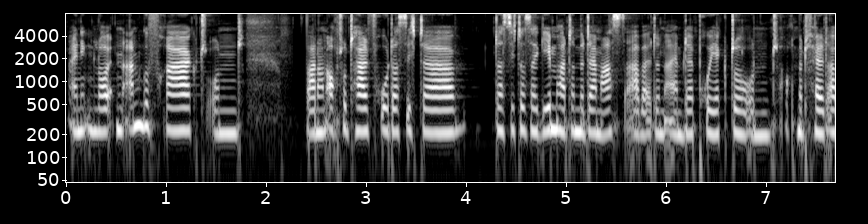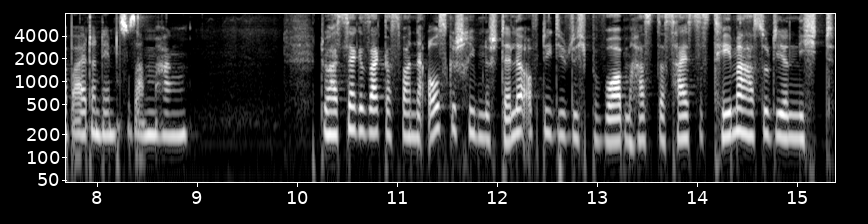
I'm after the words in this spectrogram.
einigen Leuten angefragt und war dann auch total froh, dass ich da, dass sich das ergeben hatte mit der Masterarbeit in einem der Projekte und auch mit Feldarbeit in dem Zusammenhang. Du hast ja gesagt, das war eine ausgeschriebene Stelle, auf die du dich beworben hast. Das heißt, das Thema hast du dir nicht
